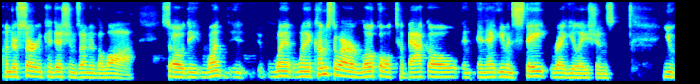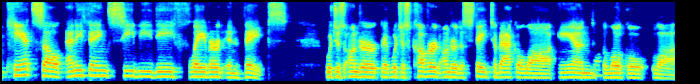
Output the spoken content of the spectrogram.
under certain conditions under the law. So the one when it, when it comes to our local tobacco and, and even state regulations, you can't sell anything CBD flavored in vapes, which is under which is covered under the state tobacco law and the local law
